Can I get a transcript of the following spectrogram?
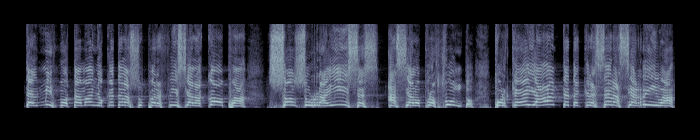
del mismo tamaño que de la superficie a la copa, son sus raíces hacia lo profundo. Porque ella antes de crecer hacia arriba,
